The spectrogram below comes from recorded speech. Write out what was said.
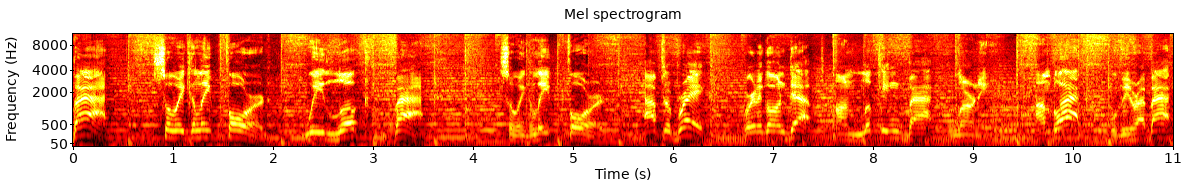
back so we can leap forward. We look back so we can leap forward. After break, we're going to go in depth on looking back learning. I'm Black. We'll be right back.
